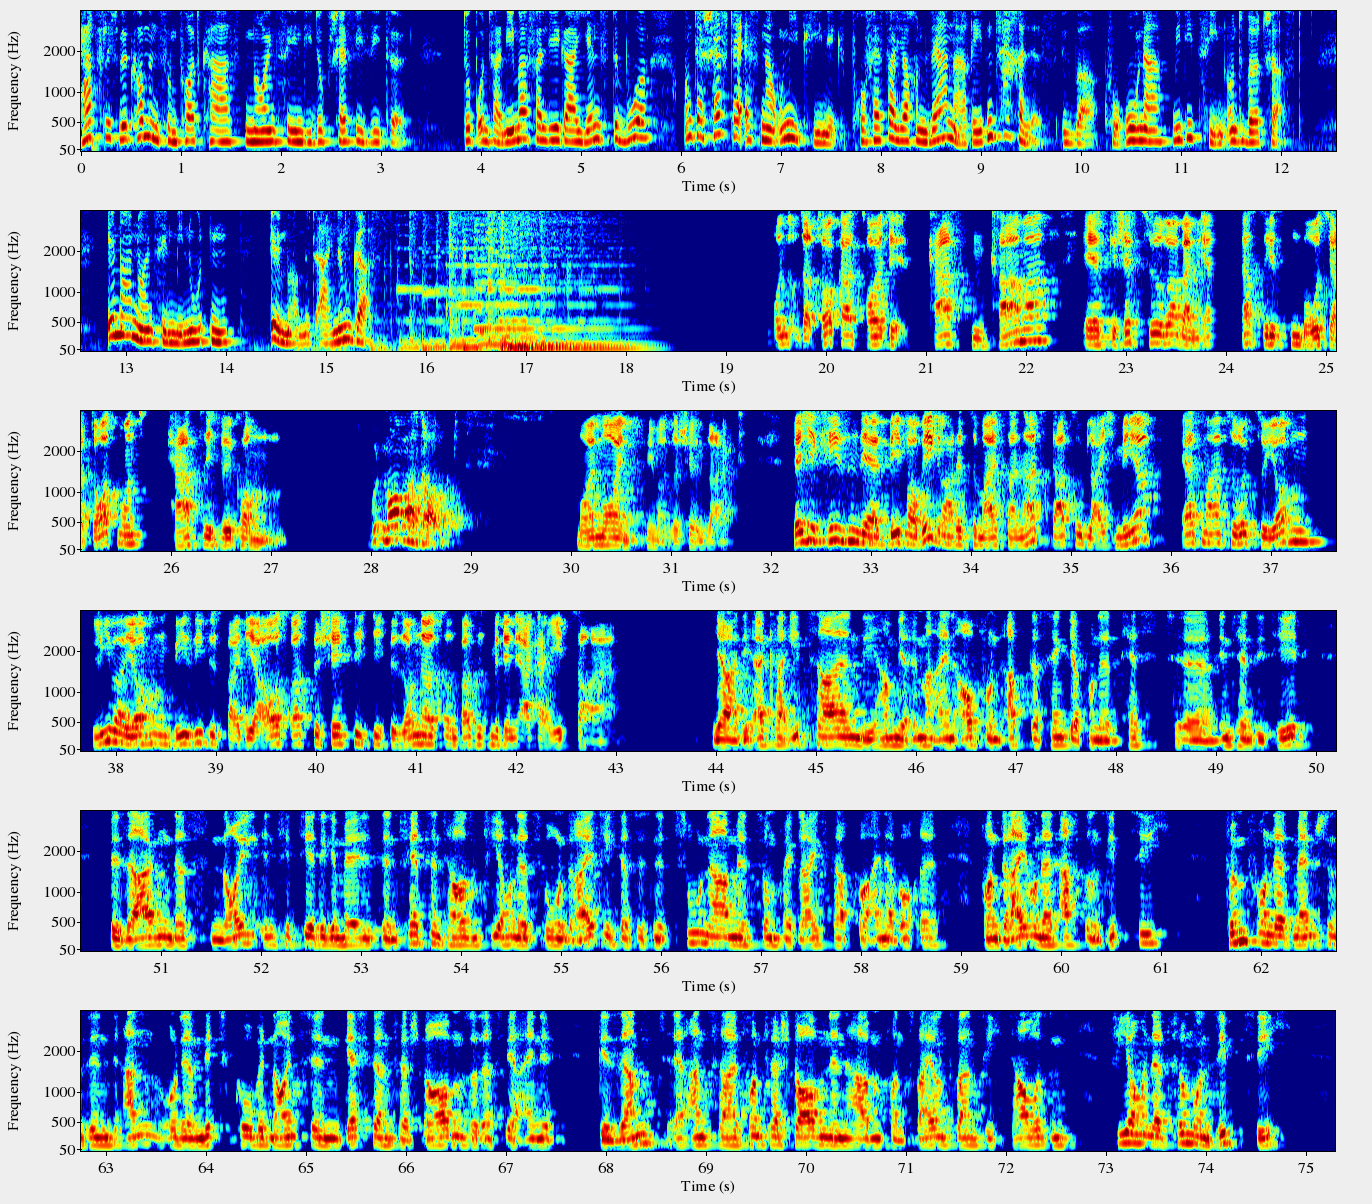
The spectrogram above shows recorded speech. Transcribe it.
Herzlich willkommen zum Podcast 19, die DUB-Chefvisite. DUB-Unternehmerverleger Jens de Boer und der Chef der Essener Uniklinik, Professor Jochen Werner, reden Tacheles über Corona, Medizin und Wirtschaft. Immer 19 Minuten, immer mit einem Gast. Und unser Talkgast heute ist Carsten Kramer. Er ist Geschäftsführer beim Erstligisten Borussia Dortmund. Herzlich willkommen. Guten Morgen aus Dortmund. Moin, moin, wie man so schön sagt. Welche Krisen der BVB gerade zu meistern hat, dazu gleich mehr. Erstmal zurück zu Jochen. Lieber Jochen, wie sieht es bei dir aus? Was beschäftigt dich besonders und was ist mit den RKI-Zahlen? Ja, die RKI-Zahlen, die haben ja immer ein Auf und Ab. Das hängt ja von der Testintensität. Besagen, dass Neuinfizierte gemeldet sind 14.432. Das ist eine Zunahme zum Vergleichstag vor einer Woche von 378. 500 Menschen sind an oder mit Covid-19 gestern verstorben, sodass wir eine Gesamtanzahl von Verstorbenen haben von 22.000. 475.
